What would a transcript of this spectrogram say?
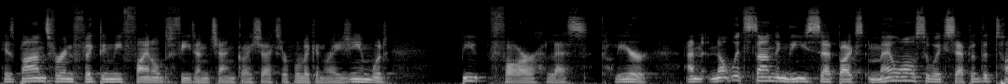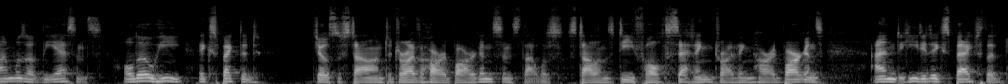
his plans for inflicting the final defeat on Chiang Kai shek's Republican regime would be far less clear. And notwithstanding these setbacks, Mao also accepted that time was of the essence. Although he expected Joseph Stalin to drive a hard bargain, since that was Stalin's default setting, driving hard bargains, and he did expect that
